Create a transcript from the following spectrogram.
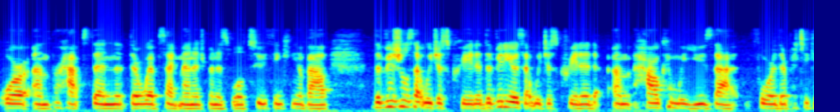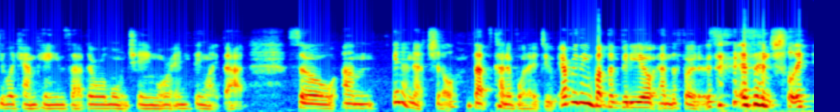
or um, perhaps then their website management as well too thinking about the visuals that we just created, the videos that we just created, um, how can we use that for their particular campaigns that they were launching or anything like that? So, um, in a nutshell, that's kind of what I do. Everything but the video and the photos, essentially.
